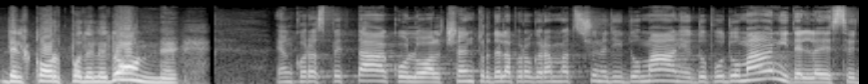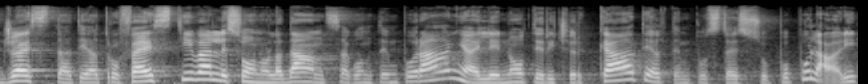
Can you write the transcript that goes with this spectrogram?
del corpo delle donne. E ancora spettacolo al centro della programmazione di domani e dopodomani del Segesta Teatro Festival sono la danza contemporanea e le note ricercate, al tempo stesso popolari,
